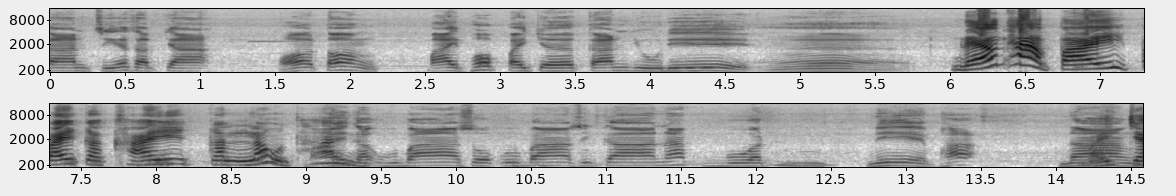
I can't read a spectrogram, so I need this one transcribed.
การเสียสัจจะเพราะต้องไปพบไปเจอกันอยู่ดีเออแล้วถ้าไปไปกับใครกันเล่าไปท่าน กับอุบาสกอุบาสิกานักบวชนี่พระนางไว้ใจ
